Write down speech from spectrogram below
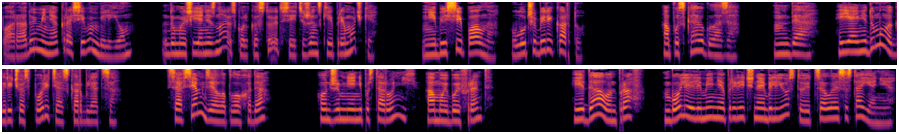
Порадуй меня красивым бельем. Думаешь, я не знаю, сколько стоят все эти женские примочки? Не беси, Пална. Лучше бери карту. Опускаю глаза. Да, я и не думала горячо спорить и оскорбляться. Совсем дело плохо, да? Он же мне не посторонний, а мой бойфренд. И да, он прав. Более или менее приличное белье стоит целое состояние.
